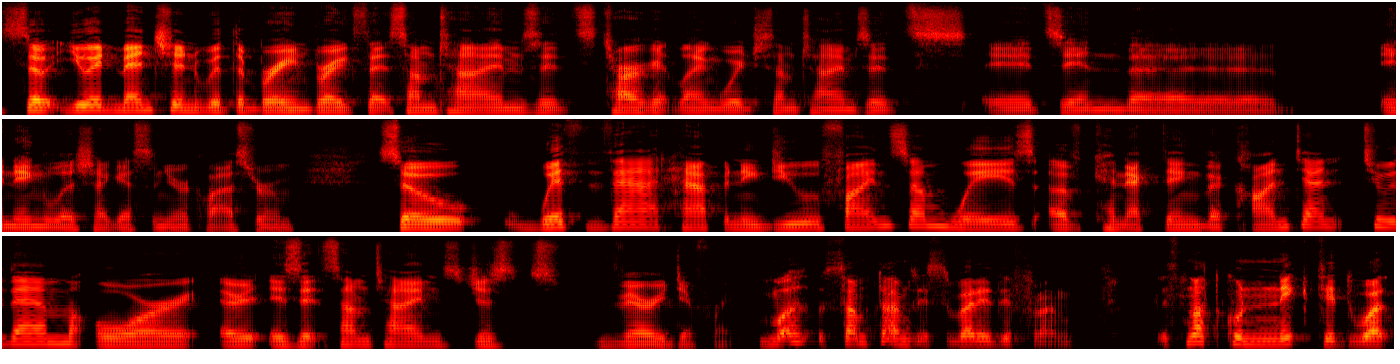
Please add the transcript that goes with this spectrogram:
So you had mentioned with the brain breaks that sometimes it's target language, sometimes it's it's in the in English, I guess, in your classroom. So with that happening, do you find some ways of connecting the content to them, or, or is it sometimes just very different? Sometimes it's very different. It's not connected what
